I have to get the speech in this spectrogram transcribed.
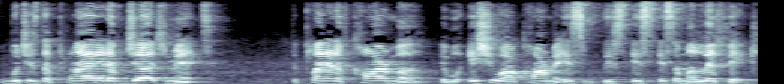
which is the planet of judgment, the planet of karma, it will issue out karma. It's, it's, it's, it's a malefic.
